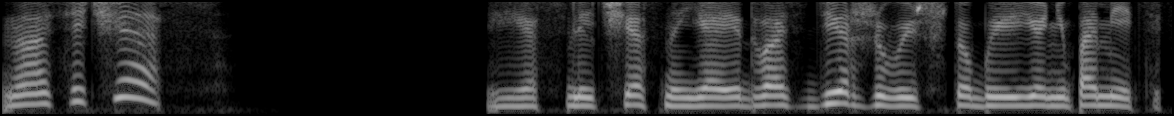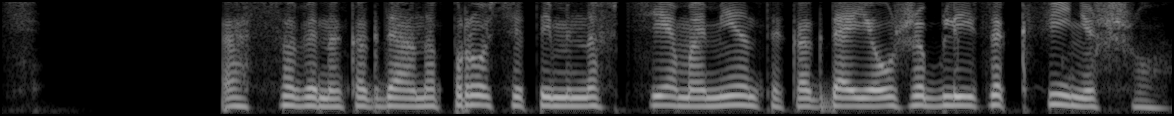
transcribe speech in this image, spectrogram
Ну а сейчас... Если честно, я едва сдерживаюсь, чтобы ее не пометить. Особенно, когда она просит именно в те моменты, когда я уже близок к финишу.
